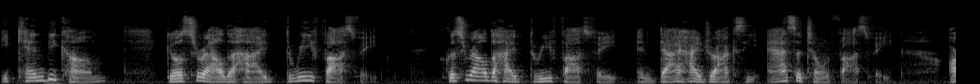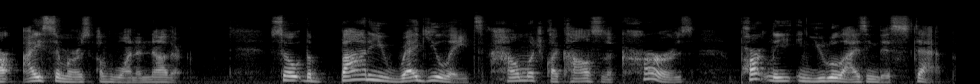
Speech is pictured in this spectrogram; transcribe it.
it can become glyceraldehyde 3 phosphate. Glyceraldehyde 3 phosphate and dihydroxyacetone phosphate are isomers of one another. So the body regulates how much glycolysis occurs partly in utilizing this step.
